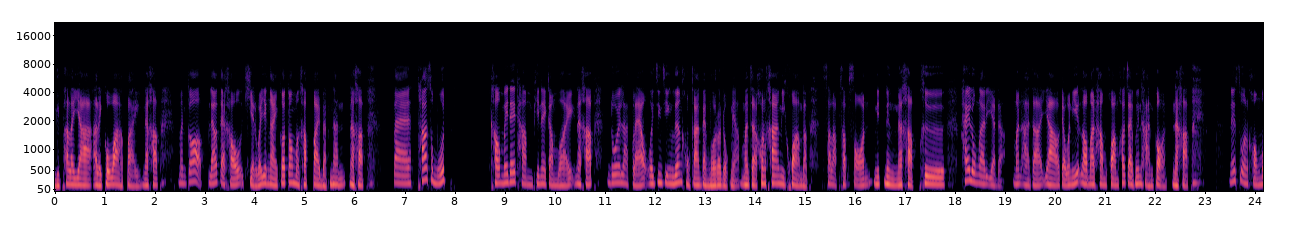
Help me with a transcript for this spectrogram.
หรือภรรยาอะไรก็ว่าไปนะครับ มันก็แล้วแต่เขาเขียนไว้ยังไงก็ต้องบังคับไปแบบนั้นนะครับ แต่ถ้าสมมุติ เขาไม่ได้ทำพินัยกรรมไว้นะครับ โดยหลักแล้วโอ๊ยจริง ๆ เรื่องของการแบ่งมรดกเนี่ยมันจะค่อนข้างมีความแบบสลับซับซ้อนนิดหนึ่งนะครับ คือให้ลงรายละเอียดอะมันอาจจะยาว แต่วันนี้เรามาทำความเข้าใจพื้นฐานก่อนนะครับ ในส่วนของม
